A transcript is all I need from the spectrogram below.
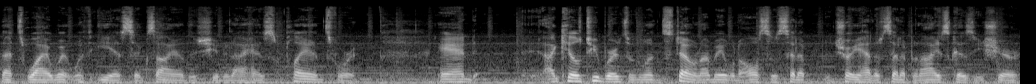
that's why I went with ESXi on this unit. I have plans for it. And I killed two birds with one stone. I'm able to also set up and show you how to set up an iSCSI share.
